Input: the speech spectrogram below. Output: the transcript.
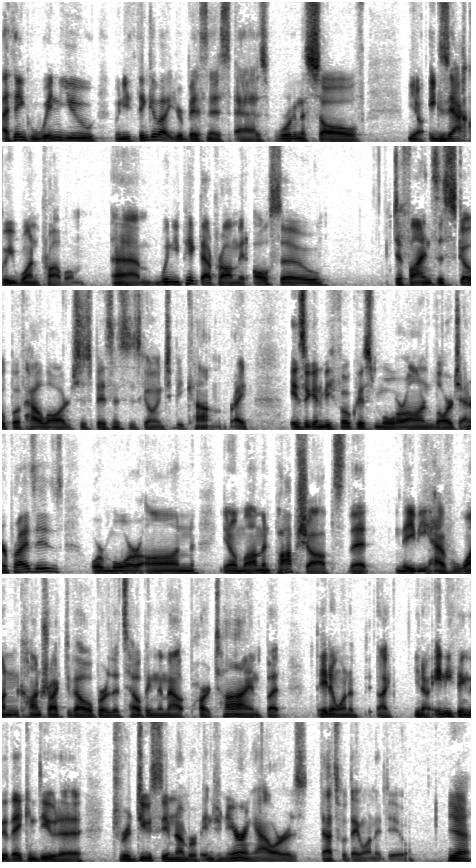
i think when you when you think about your business as we're going to solve you know exactly one problem um, when you pick that problem it also defines the scope of how large this business is going to become right is it going to be focused more on large enterprises or more on you know mom and pop shops that maybe have one contract developer that's helping them out part-time but they don't want to like you know anything that they can do to to reduce the number of engineering hours that's what they want to do Yeah,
